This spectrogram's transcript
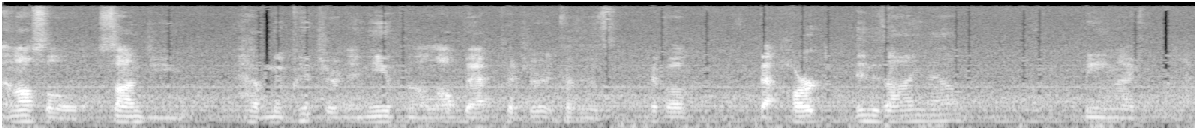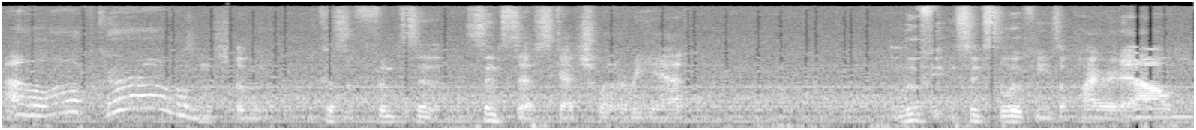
and also, Sanji have a new picture, and he's gonna love that picture because it's got that heart in his eye now, being like, I love girls, because since, since that sketch, whatever he had, Luffy, since Luffy's a pirate, um,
